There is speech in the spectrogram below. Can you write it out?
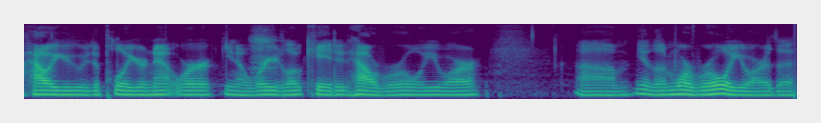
how you deploy your network, you know, where you're located, how rural you are. Um, you know, the more rural you are, the,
